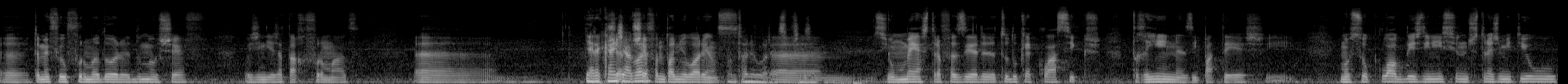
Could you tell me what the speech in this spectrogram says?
Uh, também foi o formador do meu chefe. Hoje em dia já está reformado. Uh, Era quem chefe, já agora? chefe António Lourenço. António Lourenço, Uh, assim, um mestre a fazer tudo o que é clássicos, terrinas e patês. E uma pessoa que logo desde o início nos transmitiu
